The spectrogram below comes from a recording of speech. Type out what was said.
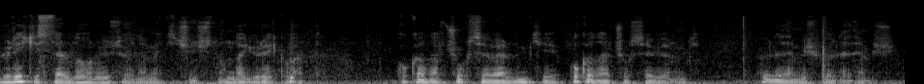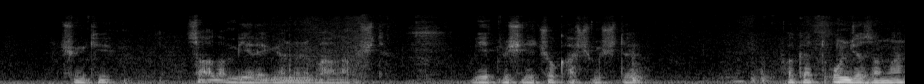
Yürek ister doğruyu söylemek için işte onda yürek vardı. O kadar çok severdim ki, o kadar çok seviyorum ki. Öyle demiş, böyle demiş. Çünkü sağlam bir yere gönlünü bağlamıştı. Yetmişini çok aşmıştı. Fakat onca zaman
